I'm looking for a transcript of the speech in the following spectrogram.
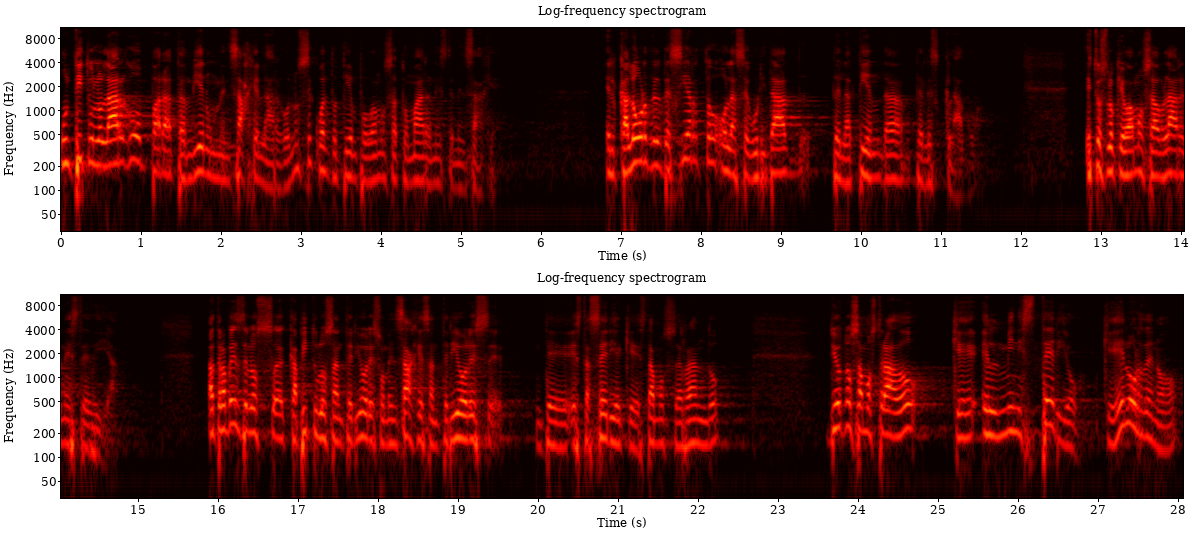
Un título largo para también un mensaje largo. No sé cuánto tiempo vamos a tomar en este mensaje. El calor del desierto o la seguridad de la tienda del esclavo. Esto es lo que vamos a hablar en este día. A través de los eh, capítulos anteriores o mensajes anteriores eh, de esta serie que estamos cerrando, Dios nos ha mostrado que el ministerio que Él ordenó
